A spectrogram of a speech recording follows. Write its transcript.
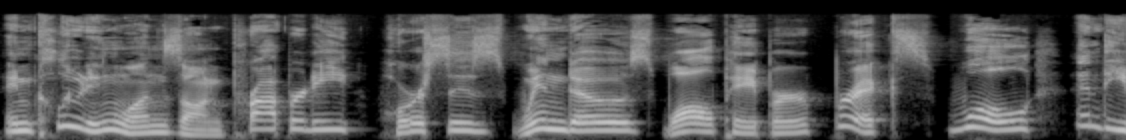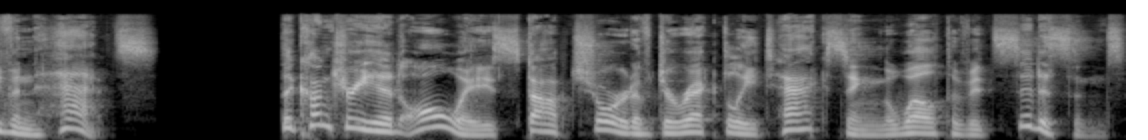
including ones on property, horses, windows, wallpaper, bricks, wool, and even hats. The country had always stopped short of directly taxing the wealth of its citizens,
